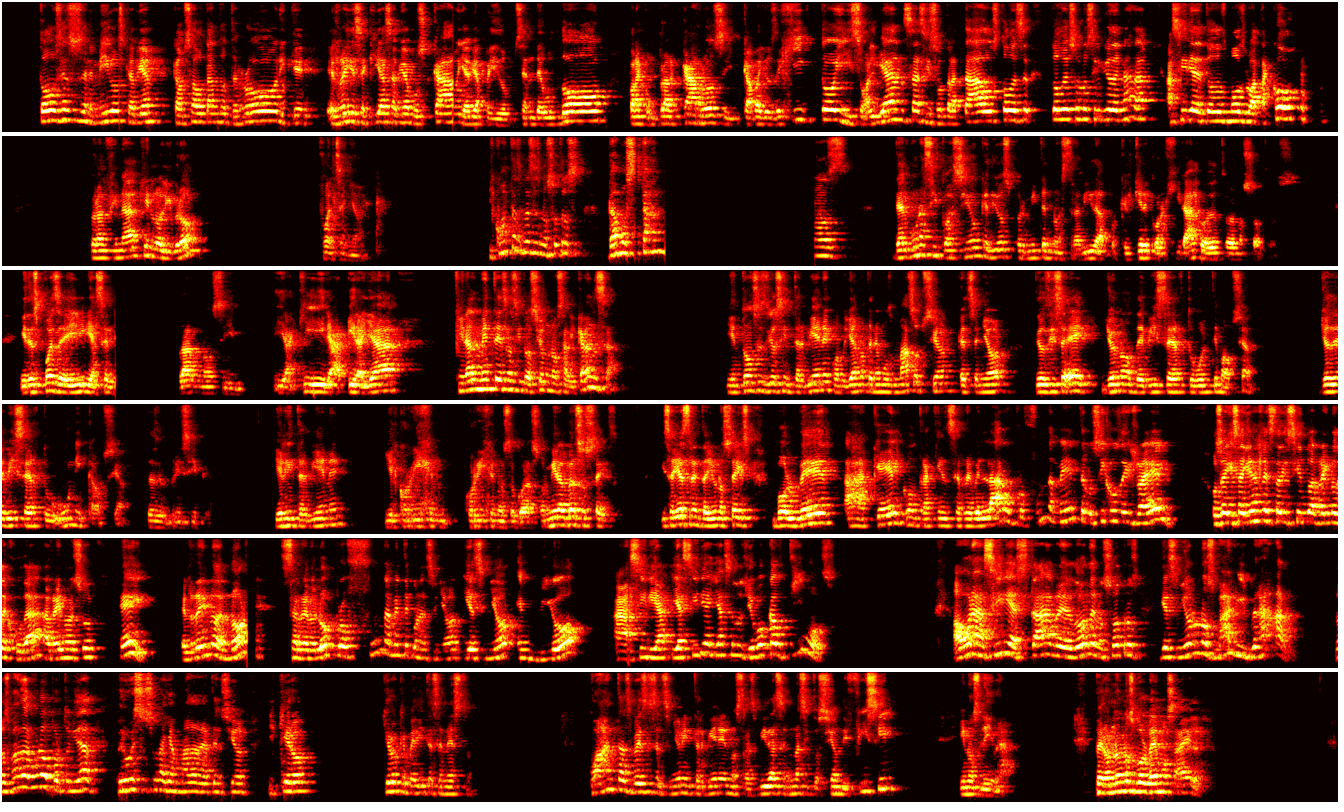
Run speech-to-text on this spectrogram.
todos esos enemigos que habían causado tanto terror y que el rey Ezequías había buscado y había pedido, se endeudó para comprar carros y caballos de Egipto, hizo alianzas, hizo tratados, todo eso, todo eso no sirvió de nada. Asiria de todos modos lo atacó, pero al final quien lo libró fue el Señor. ¿Y cuántas veces nosotros damos tanto de alguna situación que Dios permite en nuestra vida porque Él quiere corregir algo dentro de nosotros? Y después de ir y hacer darnos y ir aquí, ir, ir allá, finalmente esa situación nos alcanza. Y entonces Dios interviene cuando ya no tenemos más opción que el Señor. Dios dice, hey, yo no debí ser tu última opción. Yo debí ser tu única opción desde el principio. Y Él interviene y Él corrige, corrige nuestro corazón. Mira el verso 6. Isaías 31, 6. Volver a aquel contra quien se rebelaron profundamente los hijos de Israel. O sea, Isaías le está diciendo al reino de Judá, al reino del sur, hey, el reino del norte se rebeló profundamente con el Señor y el Señor envió a Asiria y Asiria ya se los llevó cautivos. Ahora Asiria está alrededor de nosotros y el Señor nos va a librar, nos va a dar una oportunidad, pero eso es una llamada de atención y quiero, quiero que medites en esto. ¿Cuántas veces el Señor interviene en nuestras vidas en una situación difícil y nos libra? Pero no nos volvemos a Él.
